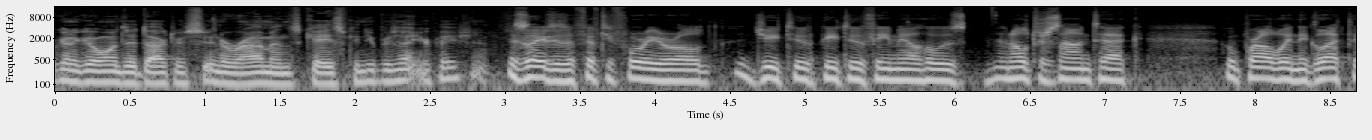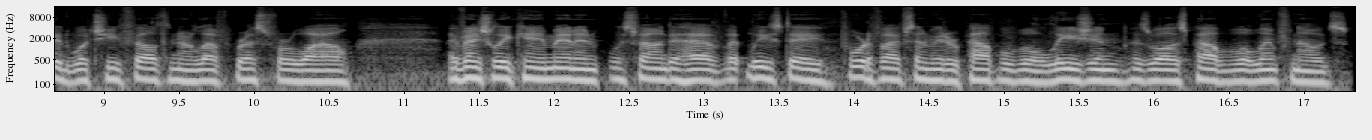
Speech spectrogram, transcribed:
We're going to go on to Dr. Sunaraman's case. Can you present your patient? This lady is a 54 year old G2P2 female who is an ultrasound tech who probably neglected what she felt in her left breast for a while. Eventually came in and was found to have at least a 4 to 5 centimeter palpable lesion as well as palpable lymph nodes.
